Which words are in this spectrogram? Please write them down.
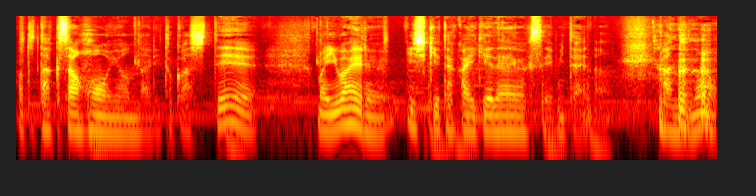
あとたくさん本を読んだりとかして、まあ、いわゆる意識高い系大学生みたいな感じの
